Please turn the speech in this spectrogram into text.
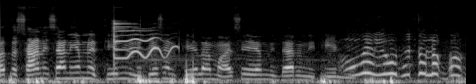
તો આ તો સાની સાની એમને થેલી લીધી છે ને થેલામાં હશે એમની દારૂની થેલી હવે એવું થતું લગભગ.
